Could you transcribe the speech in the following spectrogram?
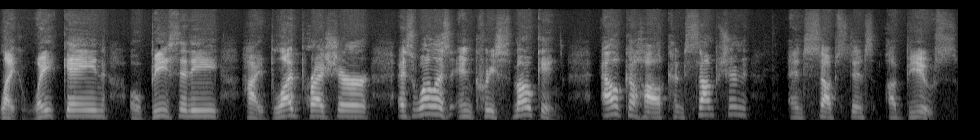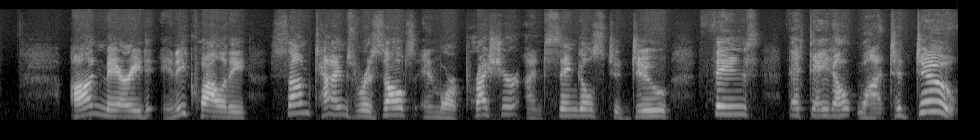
like weight gain, obesity, high blood pressure, as well as increased smoking, alcohol consumption, and substance abuse unmarried inequality sometimes results in more pressure on singles to do things that they don't want to do.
